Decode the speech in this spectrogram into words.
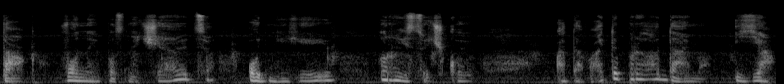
Так, вони позначаються однією рисочкою. А давайте пригадаємо, як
